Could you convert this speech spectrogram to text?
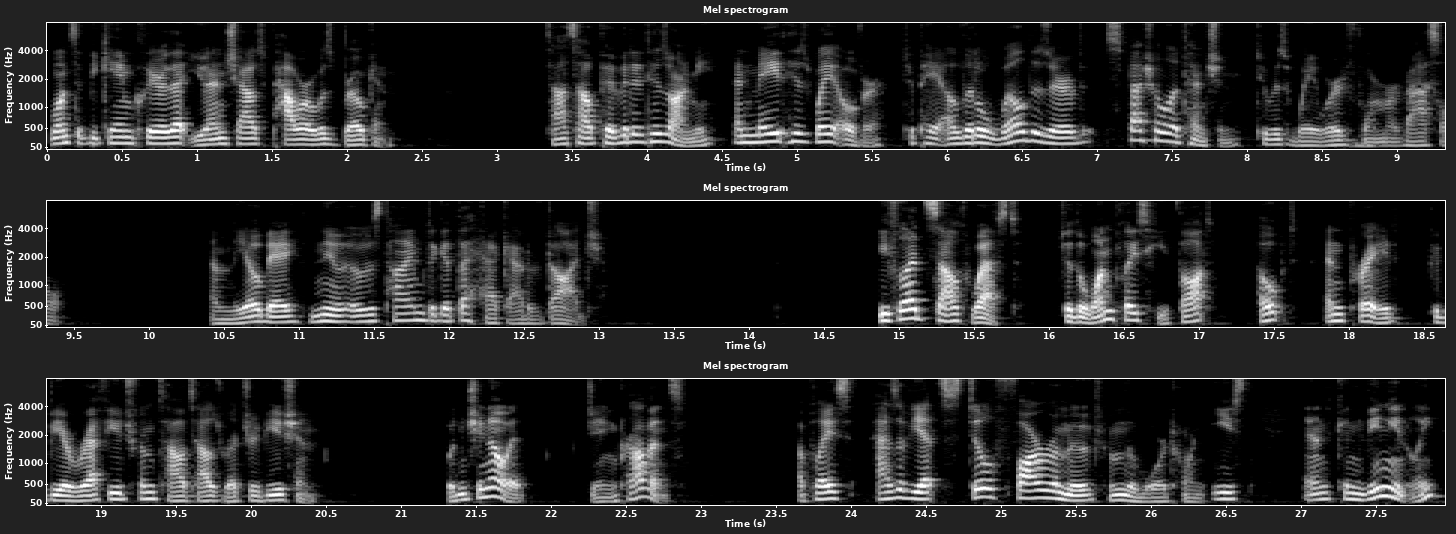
Once it became clear that Yuan Shao's power was broken, Cao Cao pivoted his army and made his way over to pay a little well deserved special attention to his wayward former vassal. And Liu Bei knew it was time to get the heck out of Dodge. He fled southwest to the one place he thought, hoped, and prayed could be a refuge from Cao Cao's retribution. Wouldn't you know it, Jing Province, a place as of yet still far removed from the war torn east and conveniently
